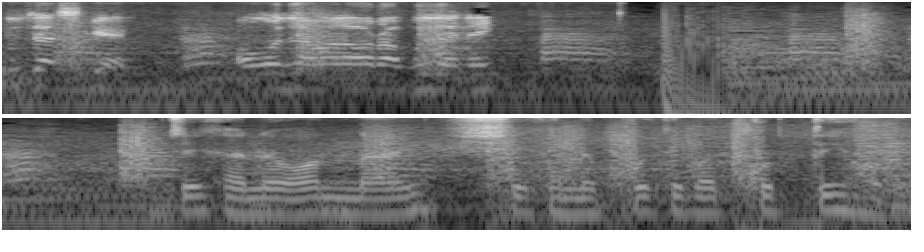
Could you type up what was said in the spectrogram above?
বুঝাস ওরা নেই। যেখানে অন্যায় সেখানে প্রতিবাদ করতেই হবে।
